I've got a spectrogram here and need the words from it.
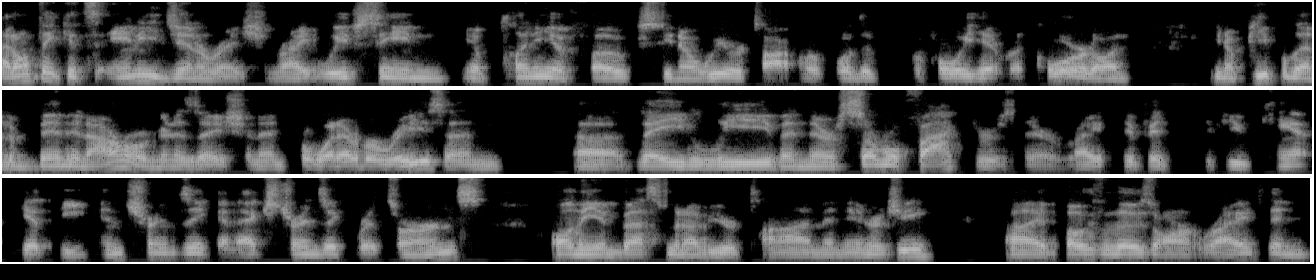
I don't think it's any generation, right? We've seen you know plenty of folks. You know, we were talking before the, before we hit record on you know people that have been in our organization and for whatever reason uh, they leave, and there are several factors there, right? If it if you can't get the intrinsic and extrinsic returns on the investment of your time and energy, uh, if both of those aren't right, then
